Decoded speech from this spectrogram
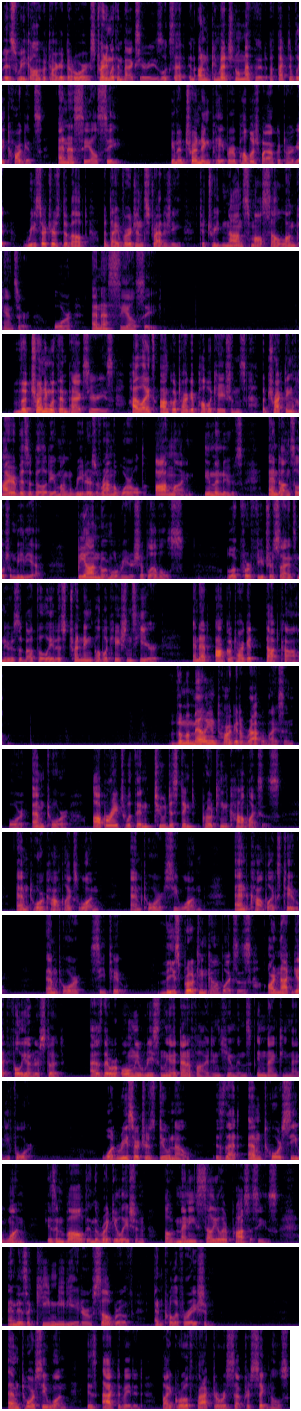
This week, OncoTarget.org's Trending with Impact series looks at an unconventional method effectively targets NSCLC. In a trending paper published by OncoTarget, researchers developed a divergent strategy to treat non small cell lung cancer, or NSCLC. The Trending with Impact series highlights OncoTarget publications attracting higher visibility among readers around the world, online, in the news, and on social media, beyond normal readership levels. Look for future science news about the latest trending publications here and at oncotarget.com. The mammalian target of rapamycin, or mTOR, operates within two distinct protein complexes mTOR complex 1, mTOR C1, and complex 2, mTOR C2. These protein complexes are not yet fully understood, as they were only recently identified in humans in 1994. What researchers do know is that mTORC1 is involved in the regulation of many cellular processes and is a key mediator of cell growth and proliferation. mTORC1 is activated by growth factor receptor signals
